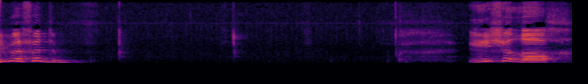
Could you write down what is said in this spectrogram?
Şimdi efendim, İnşallah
